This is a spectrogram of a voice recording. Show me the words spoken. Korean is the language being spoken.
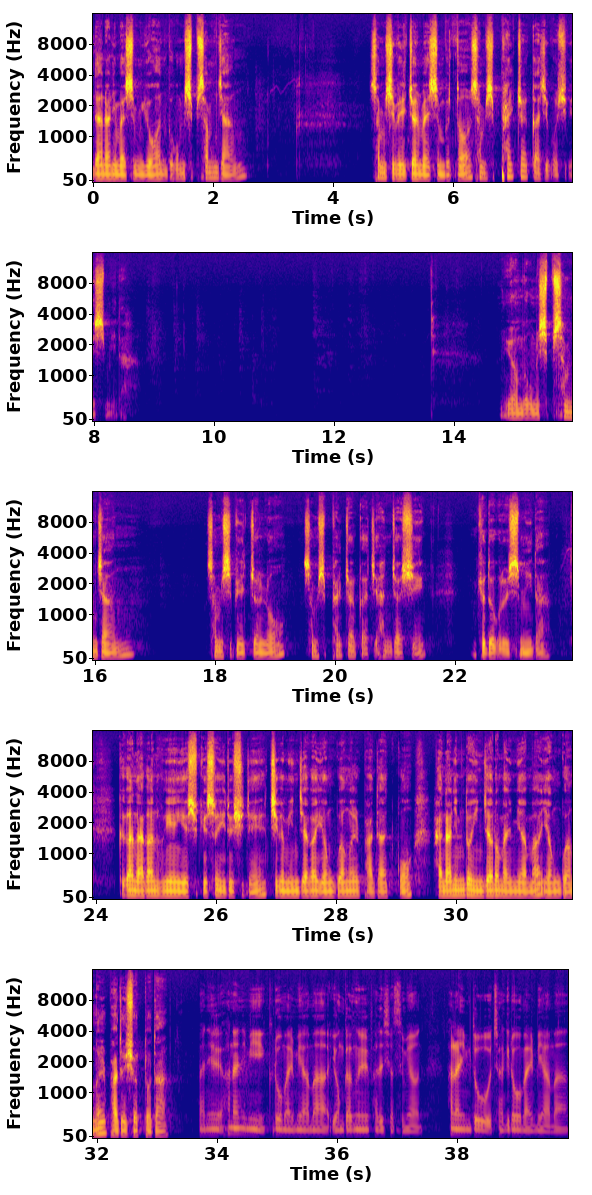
하나님 말씀 요한복음 13장 31절 말씀부터 38절까지 보시겠습니다. 요한복음 13장 31절로 38절까지 한 절씩 교독으로 있습니다. 그가 나간 후에 예수께서 이르시되 지금 인자가 영광을 받았고 하나님도 인자로 말미암아 영광을 받으셨도다. 만일 하나님이 그로 말미암아 영광을 받으셨으면 하나님도 자기로 말미암아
